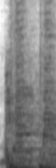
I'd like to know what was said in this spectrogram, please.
Yeah.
